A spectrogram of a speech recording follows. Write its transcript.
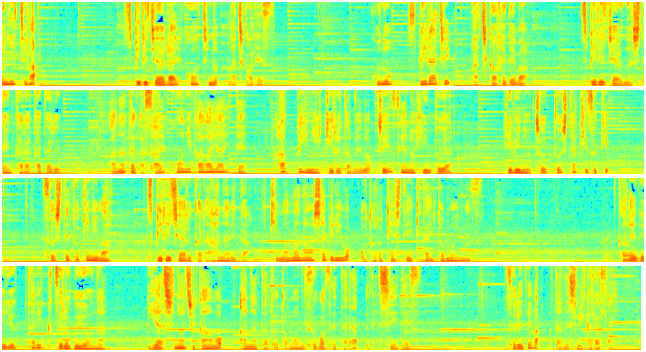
こんにちは。スピリチュアライフコーチのまちこです。このスピラジまちカフェではスピリチュアルな視点から語るあなたが最高に輝いてハッピーに生きるための人生のヒントや日々のちょっとした気づきそして時にはスピリチュアルから離れた気ままなおしゃべりをお届けしていきたいと思います。カフェでゆったりくつろぐような癒しの時間をあなたと共に過ごせたら嬉しいです。それではお楽しみください。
